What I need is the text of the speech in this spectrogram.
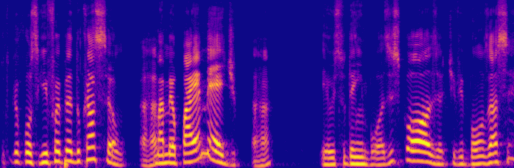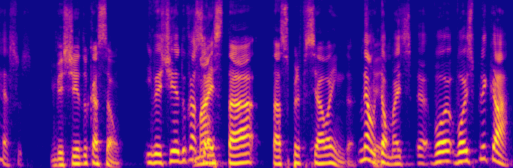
Tudo que eu consegui foi para educação. Aham, Mas meu pai é médico. aham. Eu estudei em boas escolas, eu tive bons acessos. Investir em educação. Investi em educação. Mas tá, tá superficial ainda. Não, Porque- então, mas eh, vou, vou explicar.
